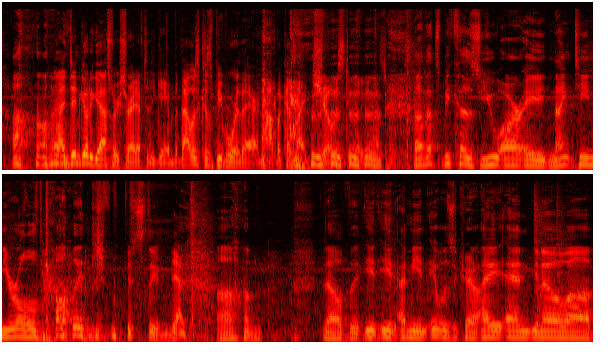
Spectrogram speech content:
I did go to Gasworks right after the game, but that was because people were there, not because I chose to go to Gasworks. Uh, that's because you are a 19 year old college student. Yeah. No, but it, it I mean, it was incredible. I and you know, uh,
